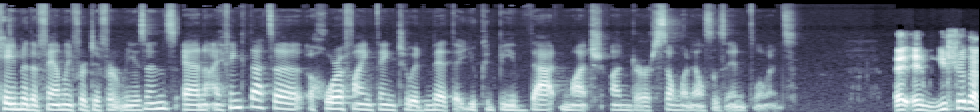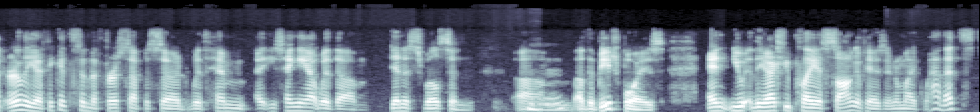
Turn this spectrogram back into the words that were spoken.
came to the family for different reasons. And I think that's a, a, horrifying thing to admit that you could be that much under someone else's influence. And, and you showed that earlier. I think it's in the first episode with him. Uh, he's hanging out with um, Dennis Wilson um, mm-hmm. of the Beach Boys, and you they actually play a song of his, and I'm like, wow, that's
